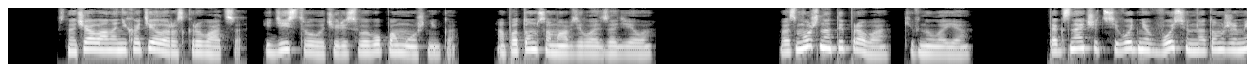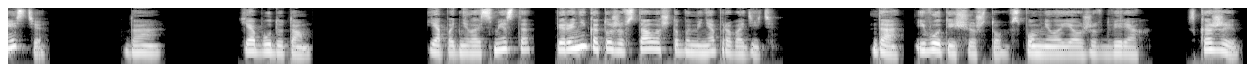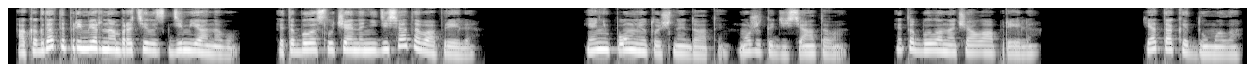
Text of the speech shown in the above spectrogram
Сначала она не хотела раскрываться и действовала через своего помощника, а потом сама взялась за дело. «Возможно, ты права», — кивнула я. «Так значит, сегодня в восемь на том же месте?» «Да. Я буду там». Я поднялась с места, Вероника тоже встала, чтобы меня проводить. «Да, и вот еще что», — вспомнила я уже в дверях. Скажи, а когда ты примерно обратилась к Демьянову? Это было случайно не 10 апреля? Я не помню точной даты, может и 10. Это было начало апреля. Я так и думала.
